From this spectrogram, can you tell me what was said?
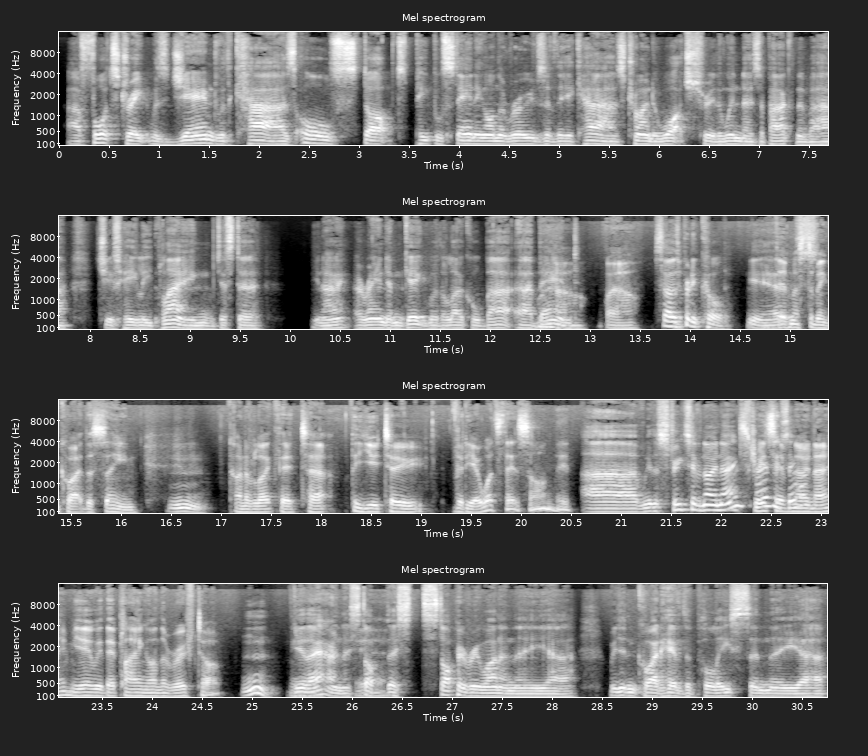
uh, Fort Street was jammed with cars, all stopped, people standing on the roofs of their cars trying to watch through the windows of Park in the Bar, Jeff Healey playing just a, you know, a random gig with a local bar uh, band. Wow. wow. So it was pretty cool. Yeah. it must have been quite the scene. Mm. Kind of like that, uh, the U2 video. What's that song? That, uh, where the streets have no name. Streets have no name. Yeah, where they're playing on the rooftop. Mm, yeah, yeah, they are, and they stop. Yeah. They stop everyone, and the uh, we didn't quite have the police and the uh,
